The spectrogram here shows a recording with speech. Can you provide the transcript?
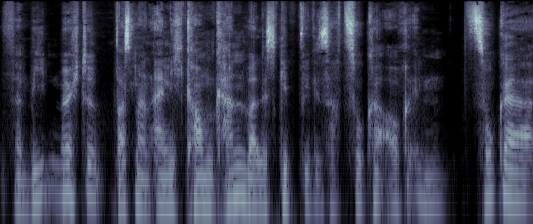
verbieten möchte, was man eigentlich kaum kann, weil es gibt, wie gesagt, Zucker auch in Zucker.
